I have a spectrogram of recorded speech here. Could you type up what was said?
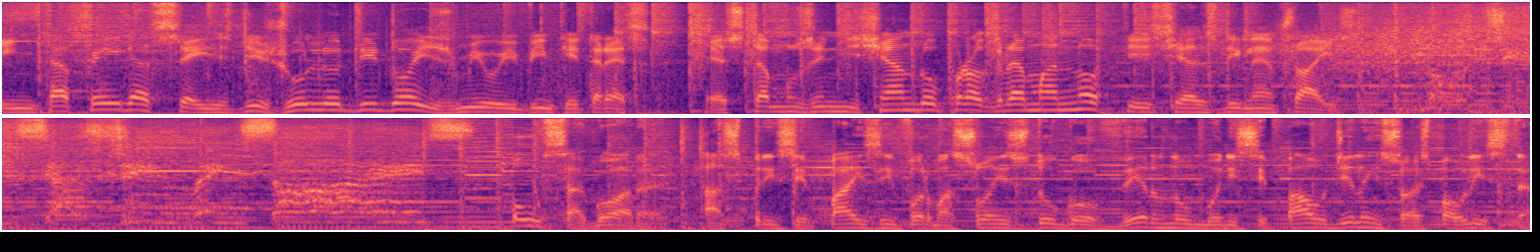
quinta-feira, 6 de julho de 2023. Estamos iniciando o programa Notícias de Lençóis. Notícias de Lençóis. Ouça agora as principais informações do governo municipal de Lençóis Paulista.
